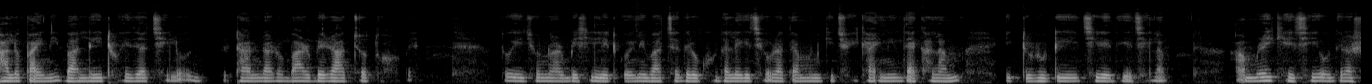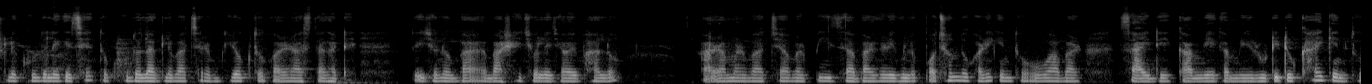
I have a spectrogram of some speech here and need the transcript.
ভালো পাইনি বা লেট হয়ে যাচ্ছিল, ঠান্ডা আরও বাড়বে, রাত যত হবে। তো এই জন্য আর বেশি লেট করিনি, বাচ্চাদেরও ক্ষুধা লেগেছে, ওরা তেমন কিছুই খায়নি, দেখালাম, একটু রুটি ছিঁড়ে দিয়েছিলাম। আমরাই খেয়েছি, ওদের আসলে ক্ষুদে লেগেছে, তো ক্ষুদো লাগলে বাচ্চারা বিরক্ত করে রাস্তাঘাটে। তো এই জন্য বাসায় চলে যাওয়াই ভালো। আর আমার বাচ্চা আবার পিৎজা বার্গার এগুলো পছন্দ করে, কিন্তু ও আবার সাইডে কামড়িয়ে কামড়িয়ে রুটিটুক খায়, কিন্তু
